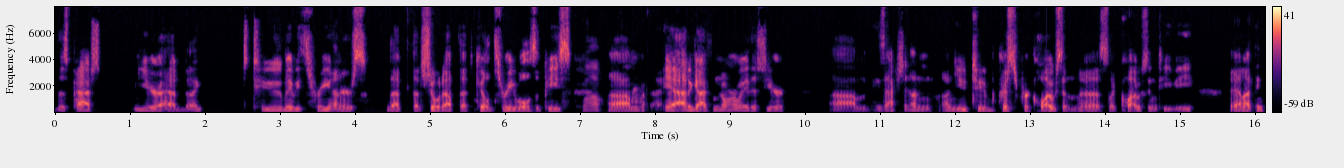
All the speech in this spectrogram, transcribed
this past year, I had I think two, maybe three hunters that that showed up that killed three wolves apiece. Wow. Um, yeah, I had a guy from Norway this year. Um, he's actually on on YouTube. Christopher Clausen. Uh, it's like Clausen TV, and I think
